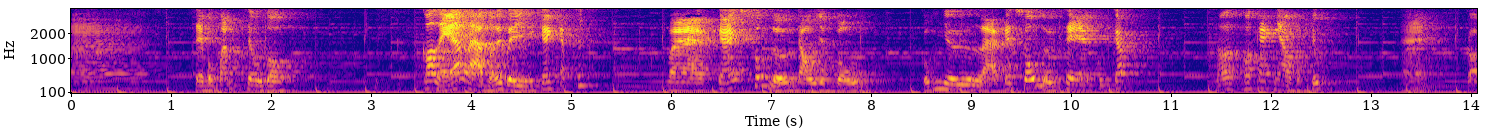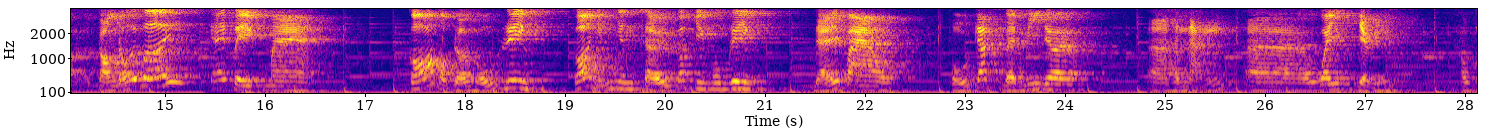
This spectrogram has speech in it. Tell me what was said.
à, xe bốn bánh xe ô tô. Có lẽ là bởi vì cái cách thức và cái số lượng đầu dịch vụ cũng như là cái số lượng xe cung cấp nó có khác nhau một chút. À, còn, còn đối với cái việc mà có một đội ngũ riêng có những nhân sự có chuyên môn riêng để vào phụ trách về media à, hình ảnh à, quay dựng ok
